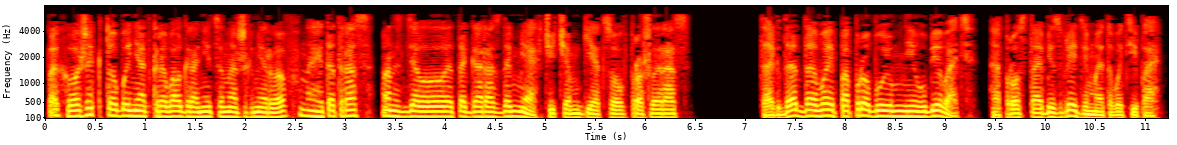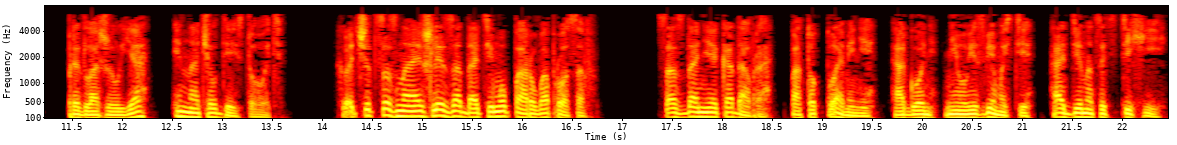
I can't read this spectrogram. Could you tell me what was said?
«Похоже, кто бы не открывал границы наших миров, на этот раз он сделал это гораздо мягче, чем Гетсу в прошлый раз». «Тогда давай попробуем не убивать, а просто обезвредим этого типа», — предложил я и начал действовать. Хочется, знаешь ли, задать ему пару вопросов. Создание кадавра, поток пламени, огонь неуязвимости, одиннадцать стихий.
